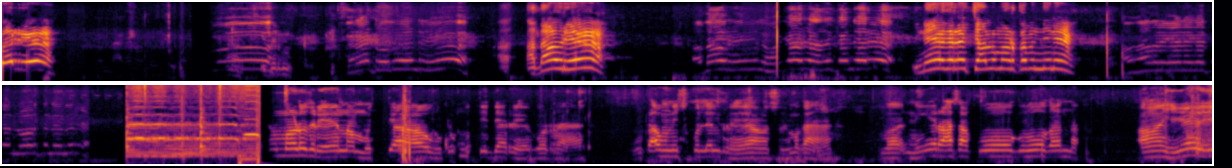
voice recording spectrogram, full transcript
ಬರ್ರಿ. ಅದಾವ್ರಿ. ಇನ್ನೇಗರ ಚಾಲು ಮಾಡ್ತಾ ಬಂದೀನಿ. ಏನ್ ಮಾಡೋದ್ರಿ? ನಮ್ಮ ಮುತ್ಯ ಊಟ ಕೂತಿದ್ದಾರ್ರಿ ಗೌಡ್ರ. ಊಟ ಉಣಿಸ್ಕೊಲಿಲ್ರಿ ಅವ ಸುಳ್ಮಗ ನೀರ್ ಹಾಸಾಕ್ ಹೋಗ್ ಹೋಗ ಅಂದ. ಆ ಹೇಳಿ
